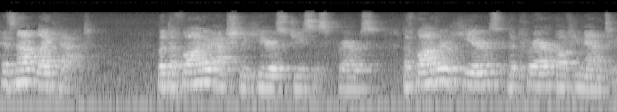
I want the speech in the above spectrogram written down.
It's not like that. But the Father actually hears Jesus' prayers. The Father hears the prayer of humanity.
